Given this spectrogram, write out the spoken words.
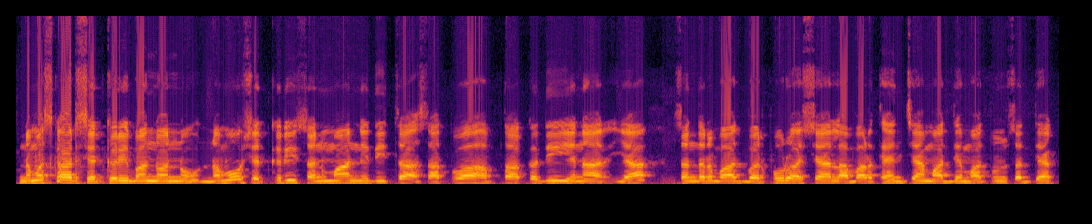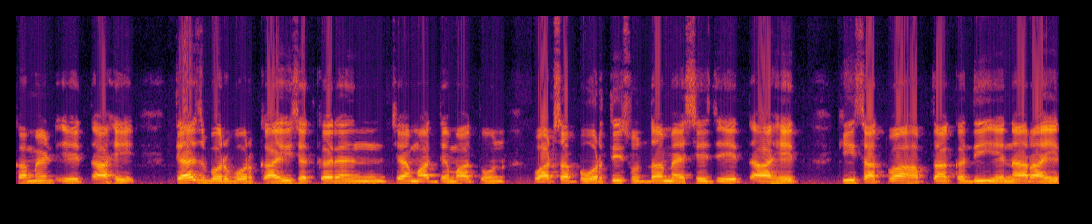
नमस्कार शेतकरी बांधवांनो. नमो शेतकरी सन्मान निधीचा सातवा हप्ता कधी येणार? या संदर्भात भरपूर अशा लाभार्थ्यांच्या माध्यमातून सध्या कमेंट येत आहे. त्याचबरोबर काही शेतकऱ्यांच्या माध्यमातून व्हॉट्सअपवरती सुद्धा मेसेज येत आहेत की सातवा हप्ता कधी येणार आहेत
